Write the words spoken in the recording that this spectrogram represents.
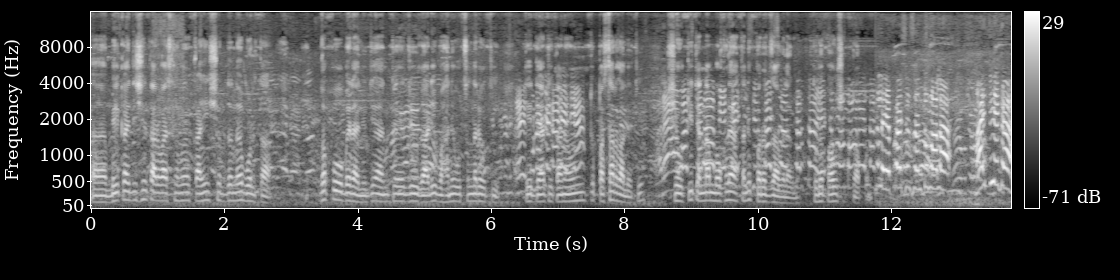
बेकायदेशीर कारवाई असल्यामुळे काही शब्द न बोलता गप्प उभे राहिली होती आणि ते जी गाडी वाहने उचलणारी होती ते त्या ठिकाणाहून पसार झाले होते. शेवटी त्यांना मोकळ्या हाताने परत जावं लागलं. पुढे पाहू शकतो आपण. तुम्हाला माहिती प्रशासन तुम्हाला. माहितीये का?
